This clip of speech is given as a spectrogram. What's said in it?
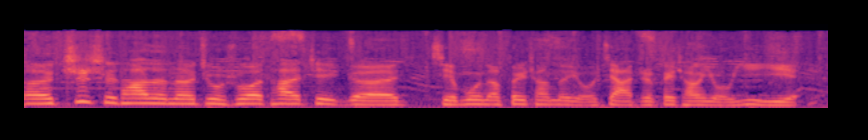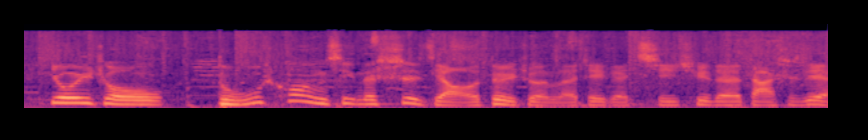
呃，支持他的呢，就说他这个节目呢非常的有价值，非常有意义，用一种独创性的视角对准了这个崎岖的大世界，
